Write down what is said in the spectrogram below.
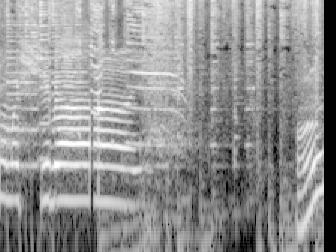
নমঃ শিবায় ওম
